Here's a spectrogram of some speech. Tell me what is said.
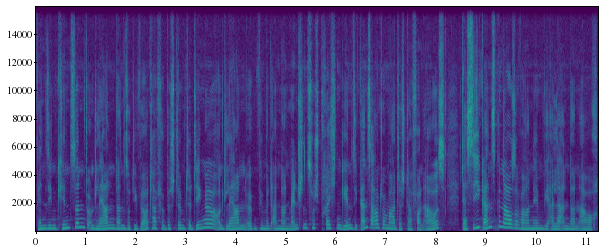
Wenn Sie ein Kind sind und lernen dann so die Wörter für bestimmte Dinge und lernen irgendwie mit anderen Menschen zu sprechen, gehen Sie ganz automatisch davon aus, dass Sie ganz genauso wahrnehmen wie alle anderen auch.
